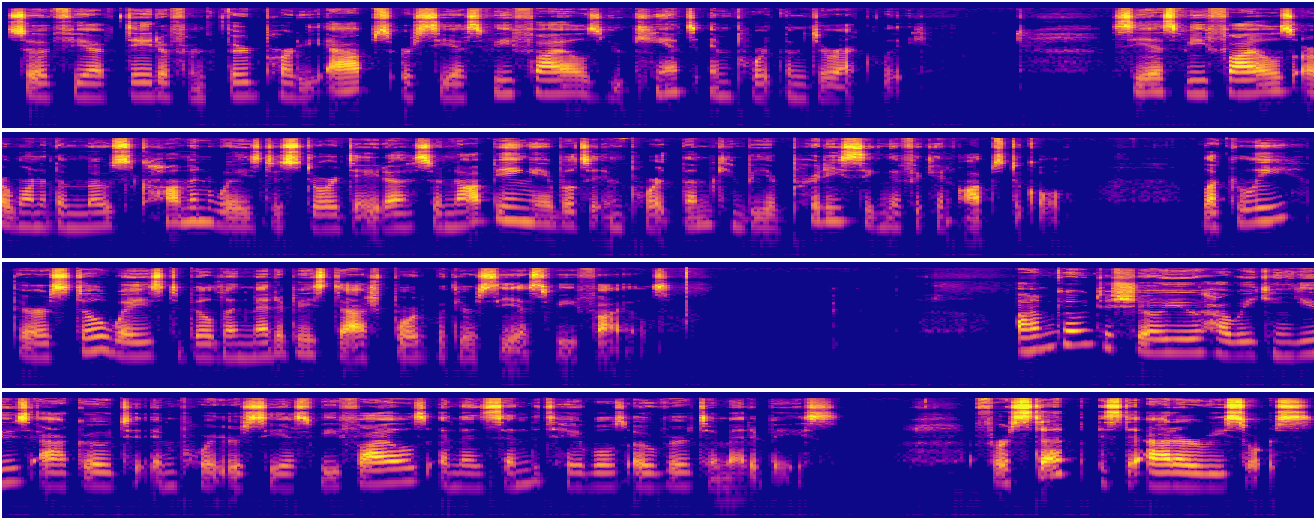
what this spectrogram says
So if you have data from third-party apps or CSV files, you can't import them directly. CSV files are one of the most common ways to store data, so not being able to import them can be a pretty significant obstacle. Luckily, there are still ways to build a Metabase dashboard with your CSV files. I'm going to show you how we can use Acho to import your CSV files and then send the tables over to Metabase. First step is to add our resource.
